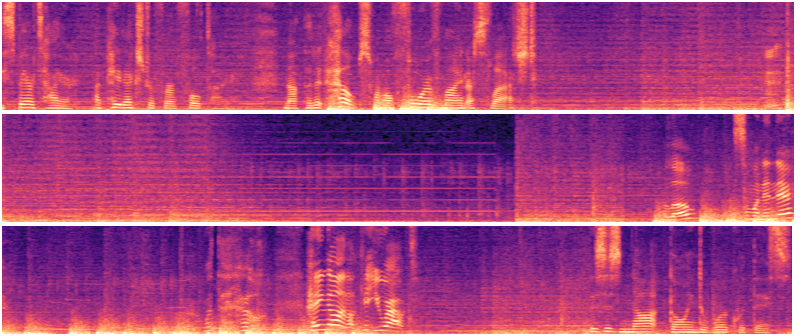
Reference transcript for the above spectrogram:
My spare tire. I paid extra for a full tire. Not that it helps when all four of mine are slashed. Hello? Is Someone in there? What the hell? Hang on, I'll get you out. This is not going to work with this.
